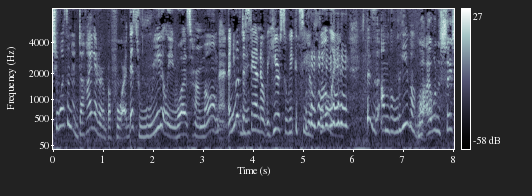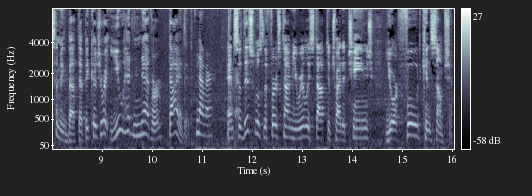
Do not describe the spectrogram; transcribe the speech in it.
she wasn't a dieter before. This really was her moment. And you have to mm-hmm. stand over here so we could see your full length. This is unbelievable. Well, I want to say something about that because you're right. You had never dieted. Never. And so this was the first time you really stopped to try to change your food consumption.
